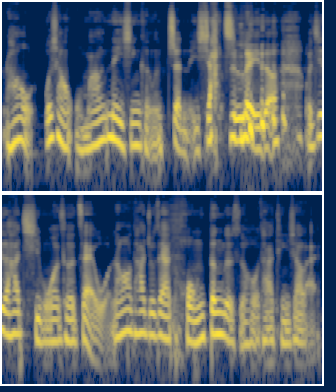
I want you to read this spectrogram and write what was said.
然后我想，我妈内心可能震了一下之类的。我记得她骑摩托车载我，然后她就在红灯的时候，她停下来，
